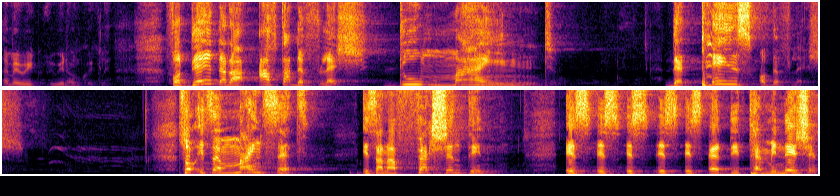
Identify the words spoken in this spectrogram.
Let me read, read on quickly. For they that are after the flesh do mind the things of the flesh. So it's a mindset, it's an affection thing, it's, it's, it's, it's, it's a determination.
